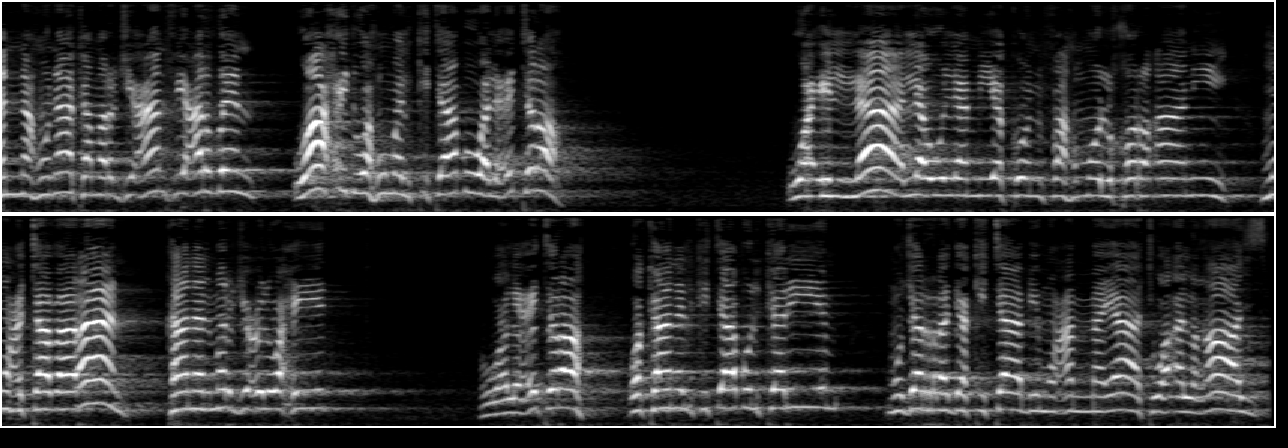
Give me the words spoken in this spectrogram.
أن هناك مرجعان في عرض واحد وهما الكتاب والعترة. وإلا لو لم يكن فهم القرآن معتبرا كان المرجع الوحيد هو العترة وكان الكتاب الكريم مجرد كتاب معميات وألغاز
